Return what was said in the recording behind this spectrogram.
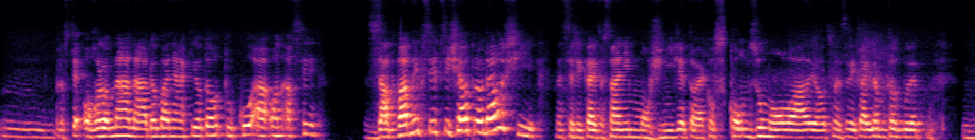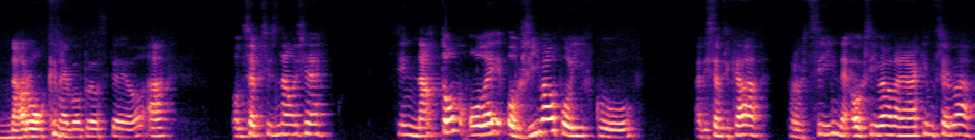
mm, prostě ohromná nádoba nějakého toho tuku a on asi za dva dny při, přišel pro další. Jsme si říkali, to snad není možný, že to jako skonzumoval, jo. Jsme si říkali, že mu to bude na rok nebo prostě, jo. A on se přiznal, že si na tom olej ohříval polívku a když jsem říkala, proč si ji neohříval na nějakým třeba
